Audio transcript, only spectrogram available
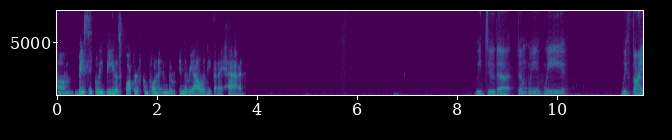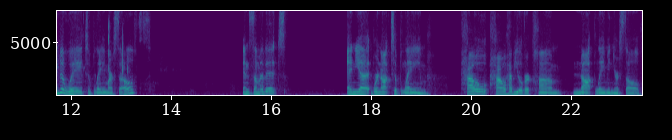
um, basically be this cooperative component in the in the reality that I had. We do that, don't we? We we find a way to blame ourselves in some of it, and yet we're not to blame. How how have you overcome not blaming yourself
